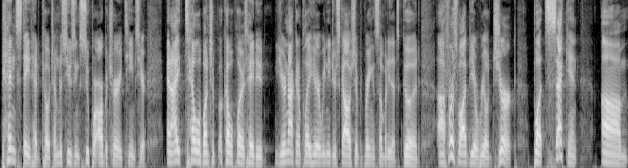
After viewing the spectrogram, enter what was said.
Penn State head coach, I'm just using super arbitrary teams here, and I tell a bunch of a couple players, hey, dude, you're not going to play here. We need your scholarship to bring in somebody that's good. Uh, first of all, I'd be a real jerk, but second, um,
